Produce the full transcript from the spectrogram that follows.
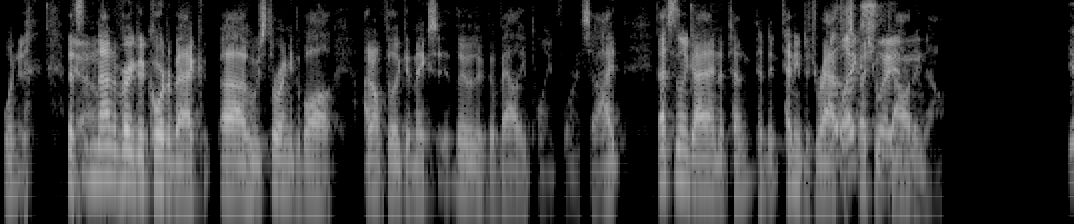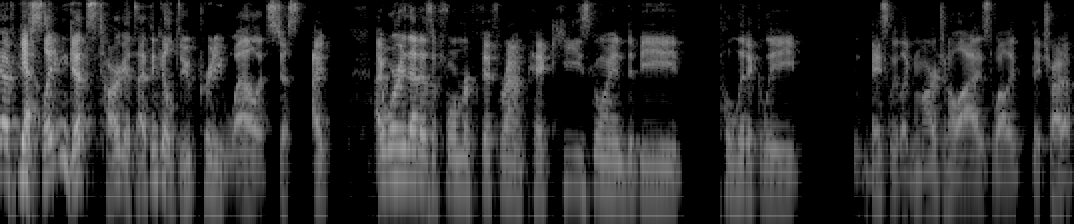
when that's yeah. not a very good quarterback uh, who's throwing you the ball. I don't feel like it makes it like a value point for it. So I that's the only guy I end up ten, ten, tending to draft, like especially Slayton. with Golladay now. Yeah, if, yeah. if Slayton gets targets, I think he'll do pretty well. It's just I I worry that as a former fifth round pick, he's going to be politically basically like marginalized while they, they try to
